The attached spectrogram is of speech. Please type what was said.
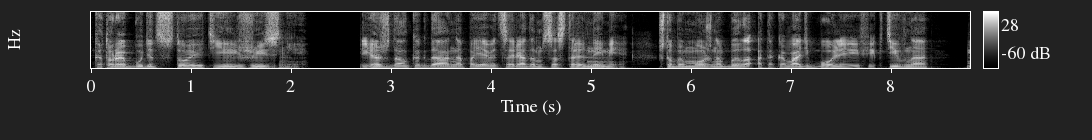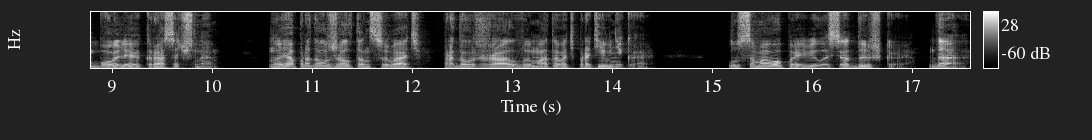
которая будет стоить ей жизни. Я ждал, когда она появится рядом с остальными, чтобы можно было атаковать более эффективно, более красочно. Но я продолжал танцевать, продолжал выматывать противника. У самого появилась одышка. Да,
